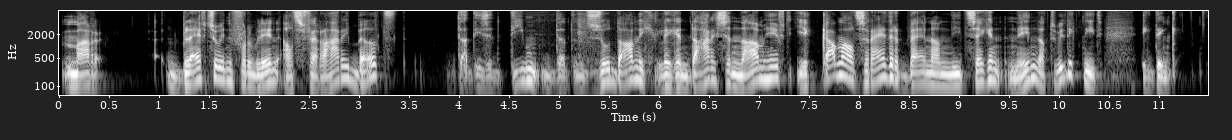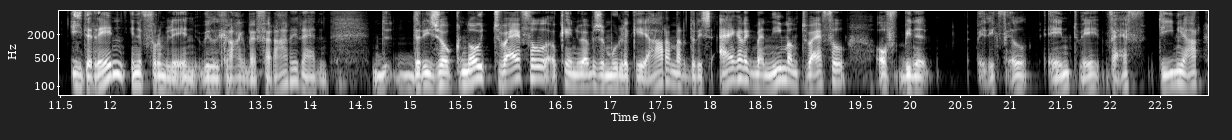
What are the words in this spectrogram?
maar het blijft zo in de Formule 1 als Ferrari belt dat is een team dat een zodanig legendarische naam heeft. Je kan als rijder bijna niet zeggen: nee, dat wil ik niet. Ik denk. Iedereen in de Formule 1 wil graag bij Ferrari rijden. Er is ook nooit twijfel. Oké, nu hebben ze moeilijke jaren, maar er is eigenlijk bij niemand twijfel of binnen weet ik veel, 1, 2, 5, 10 jaar,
